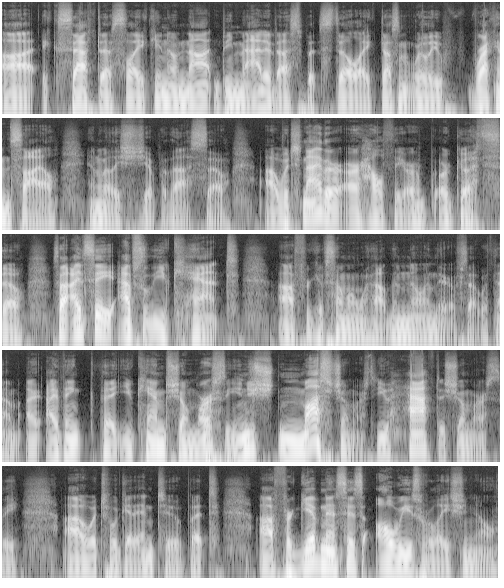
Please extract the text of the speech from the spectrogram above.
uh, accept us, like you know, not be mad at us, but still like doesn't really reconcile in relationship with us. So, uh, which neither are healthy or or good. So, so I'd say absolutely you can't. Uh, forgive someone without them knowing they're upset with them. I, I think that you can show mercy, and you sh- must show mercy. You have to show mercy, uh, which we'll get into. But uh, forgiveness is always relational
